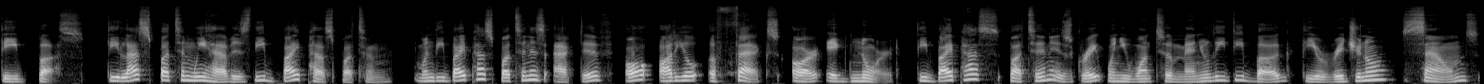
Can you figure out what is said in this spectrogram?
the bus. The last button we have is the bypass button. When the bypass button is active, all audio effects are ignored. The bypass button is great when you want to manually debug the original sounds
